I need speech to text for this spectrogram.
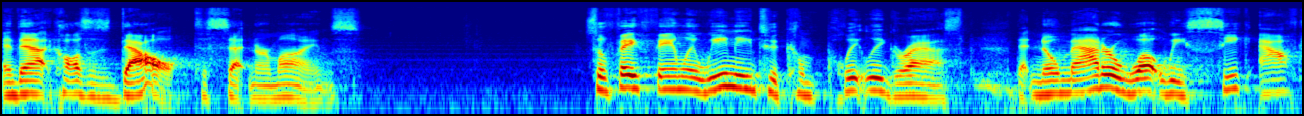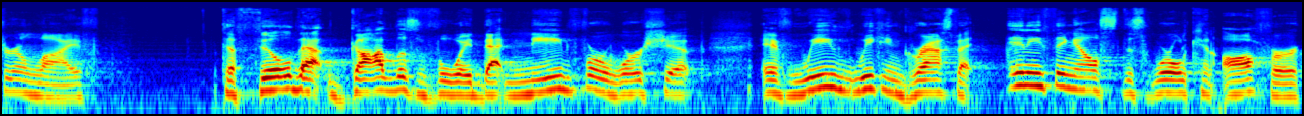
And that causes doubt to set in our minds. So, faith family, we need to completely grasp that no matter what we seek after in life, to fill that godless void, that need for worship, if we, we can grasp at anything else this world can offer,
